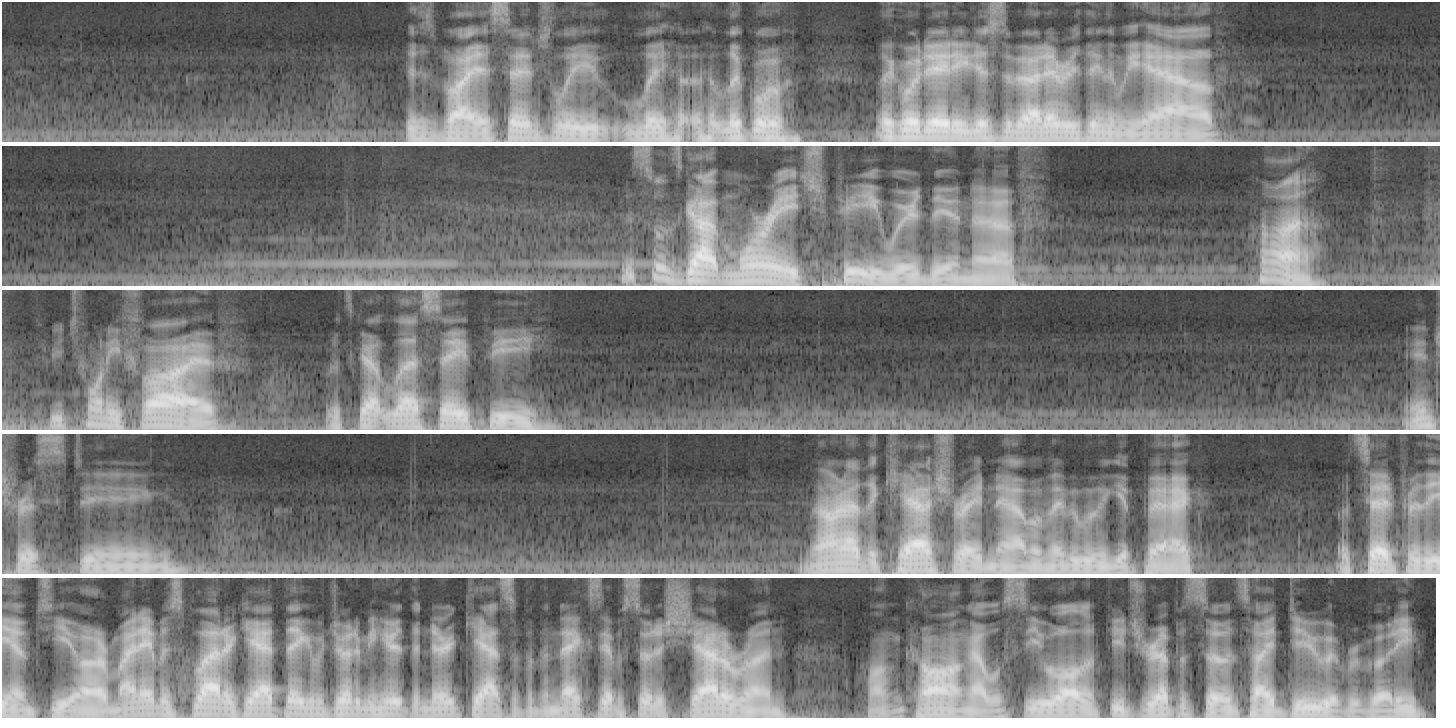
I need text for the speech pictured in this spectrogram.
is by essentially li liqu liquidating just about everything that we have. This one's got more HP, weirdly enough. Huh. 325. But it's got less AP. Interesting. I don't have the cash right now, but maybe when we get back. Let's head for the MTR. My name is Splattercat. Thank you for joining me here at the Nerdcastle for the next episode of Shadowrun Hong Kong. I will see you all in future episodes. Hi do, everybody.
